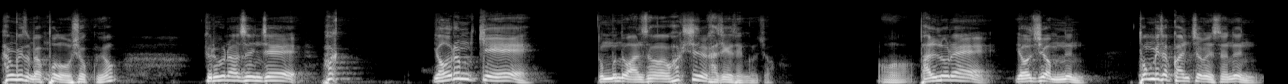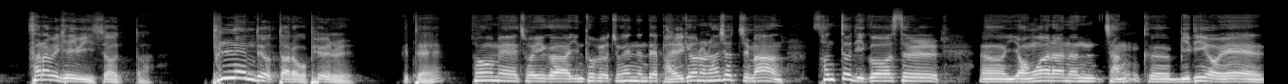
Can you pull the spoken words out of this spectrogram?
한국에서 몇 번 오셨고요. 그러고 나서 이제 확 여름께에 논문도 완성하고 확신을 가지게 된 거죠. 어, 반론의 여지 없는 통계적 관점에서는 사람의 개입이 있었다. 플랜되었다라고 표현을 그때 처음에 저희가 인터뷰 요청했는데 발견을 하셨지만 선뜻 이것을 어, 영화라는 장, 그 미디어에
